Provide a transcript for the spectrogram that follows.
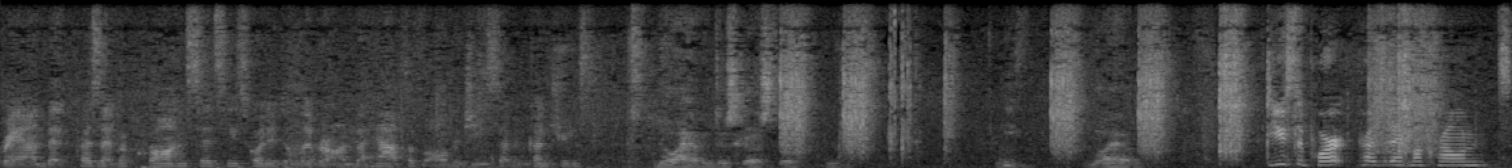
Iran that President Macron says he's going to deliver on behalf of all the G7 countries? No, I haven't discussed that. No. No, I haven't. Do you support President Macron's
